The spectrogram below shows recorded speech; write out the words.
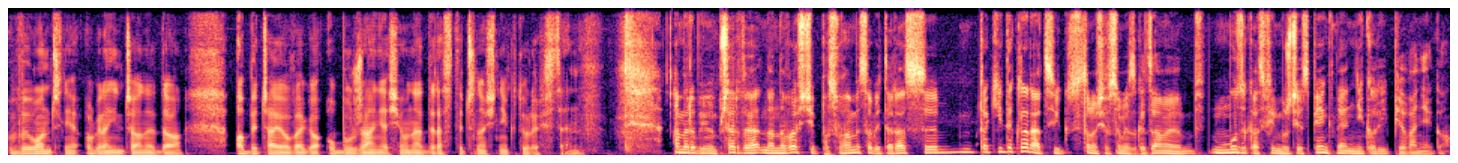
wyłącznie ograniczone do obyczajowego oburzania się na drastyczność niektórych scen. A my robimy przerwę na nowości. Posłuchamy sobie teraz y, takiej deklaracji, z którą się w sumie zgadzamy. Muzyka z filmu Życie jest piękne, Nikoli Piowaniego.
